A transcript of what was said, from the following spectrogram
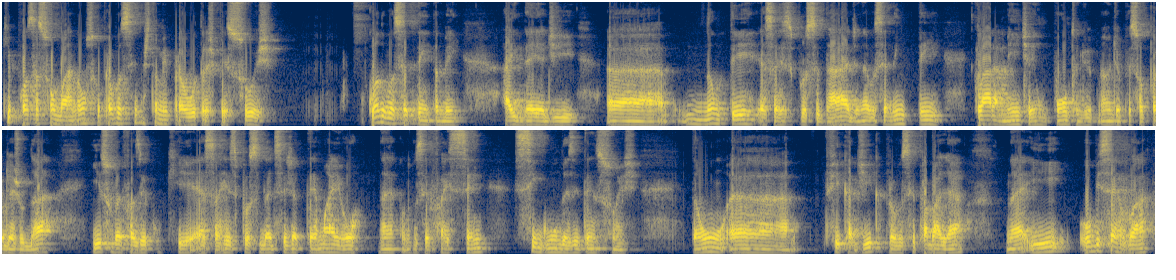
que possa somar não só para você, mas também para outras pessoas. Quando você tem também a ideia de uh, não ter essa reciprocidade, né? você nem tem claramente aí um ponto onde, onde a pessoa pode ajudar, isso vai fazer com que essa reciprocidade seja até maior, né? quando você faz sem segundas intenções. Então, uh, fica a dica para você trabalhar né, e observar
